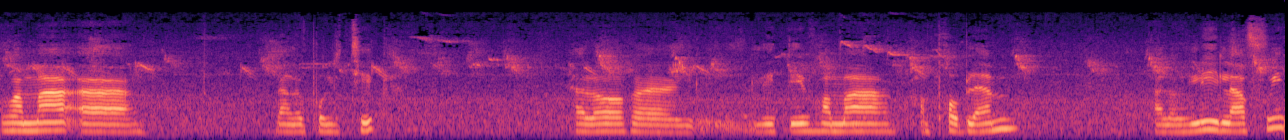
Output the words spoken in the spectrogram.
vraiment euh, dans la politique. Alors, euh, il était vraiment un problème. Alors, lui, il a fui.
